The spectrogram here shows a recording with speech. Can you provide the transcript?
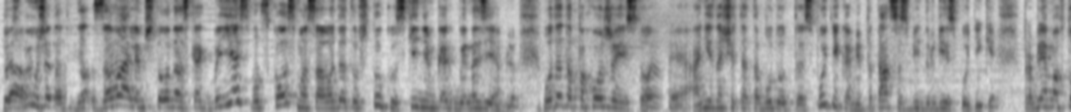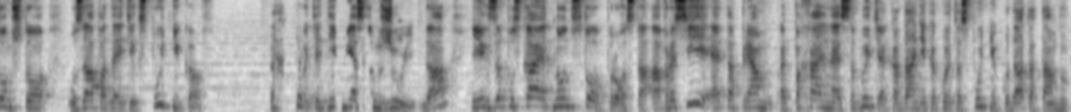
То да. есть мы уже там завалим, что у нас как бы есть, вот с космоса вот эту штуку скинем как бы на Землю. Вот это похожая история. Они, значит, это будут спутниками пытаться сбить другие спутники. Проблема в том, что у Запада этих спутников хоть одним местом жуй, да, и их запускают нон-стоп просто, а в России это прям эпохальное событие, когда они какой-то спутник куда-то там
